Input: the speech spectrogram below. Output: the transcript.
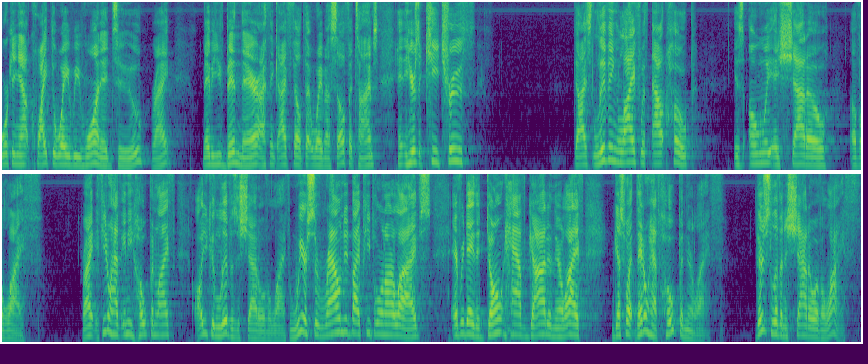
working out quite the way we wanted to, right? Maybe you've been there. I think I've felt that way myself at times. And here's a key truth guys living life without hope is only a shadow of a life, right? If you don't have any hope in life, all you can live is a shadow of a life. And we are surrounded by people in our lives every day that don't have God in their life. guess what? They don't have hope in their life. They're just living a shadow of a life.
